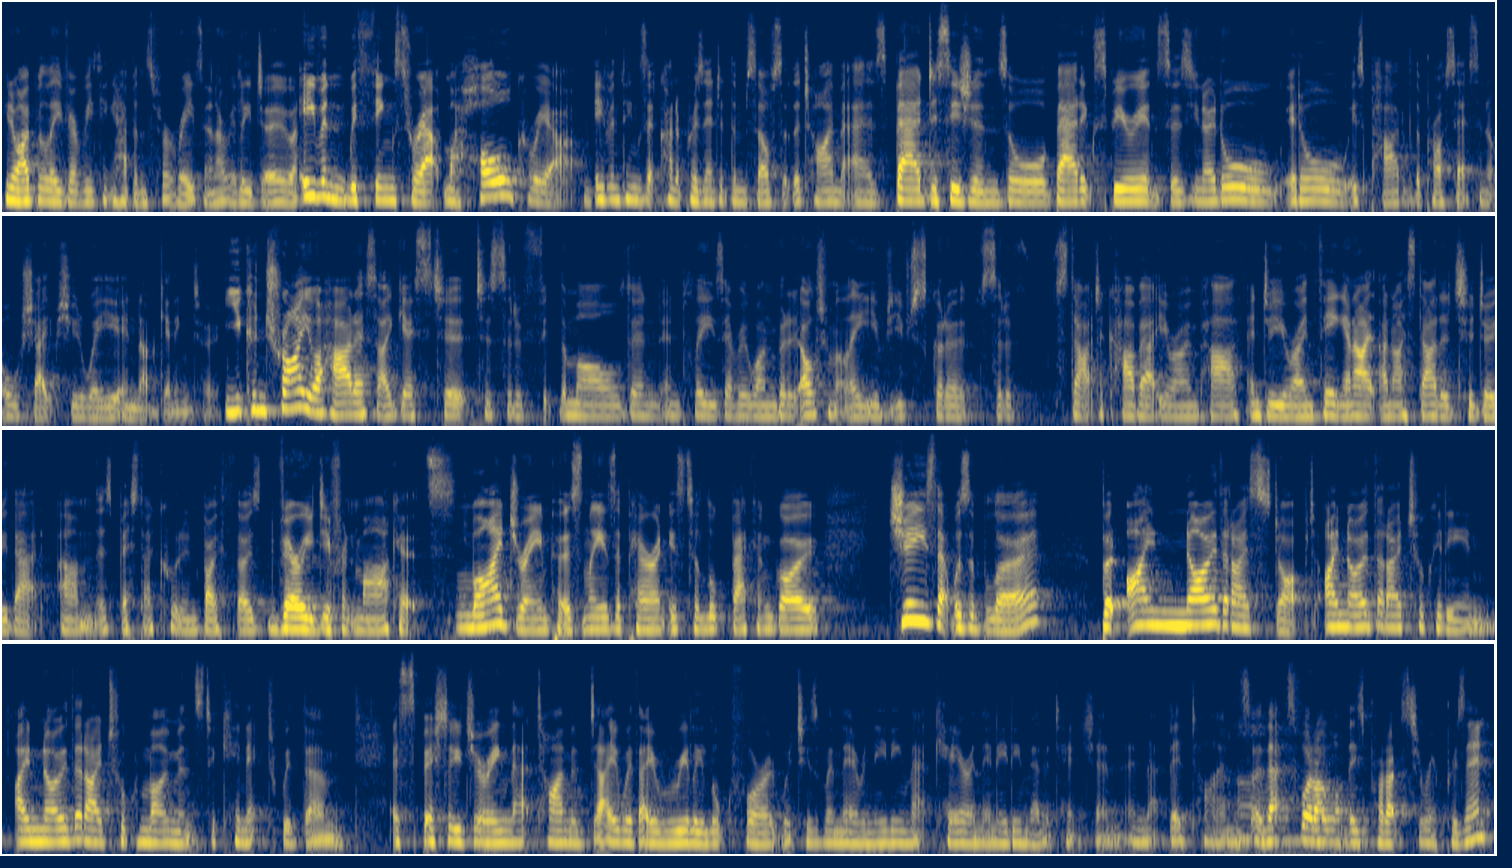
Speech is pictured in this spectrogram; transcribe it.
you know, I believe everything happens for a reason. I really do. Even with things throughout my whole career, even things that kind of presented themselves at the time as bad decisions or bad experiences, you know, it all it all is part of the process and it all shapes you to where you end up getting to. You can try your hardest, I guess, to to sort of fit the mold and, and please everyone, but ultimately you've you've just got to sort of start to carve out your own path and do your own thing. And I and I started to do that um, as best I could in both those very different markets. My dream, personally, as a parent, is to look back and go, "Geez, that was a blur." But I know that I stopped. I know that I took it in. I know that I took moments to connect with them, especially during that time of day where they really look for it, which is when they're needing that care and they're needing that attention and that bedtime. Oh. So that's what I want these products to represent.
